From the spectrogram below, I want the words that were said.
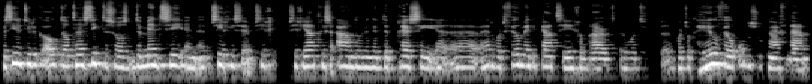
We zien natuurlijk ook dat hè, ziekten zoals dementie en, en psychische en psych psychiatrische aandoeningen, depressie, hè, er wordt veel medicatie in gebruikt, er wordt, wordt ook heel veel onderzoek naar gedaan.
